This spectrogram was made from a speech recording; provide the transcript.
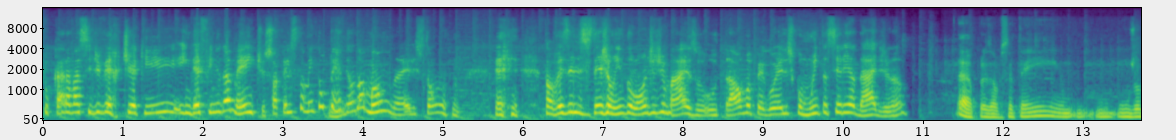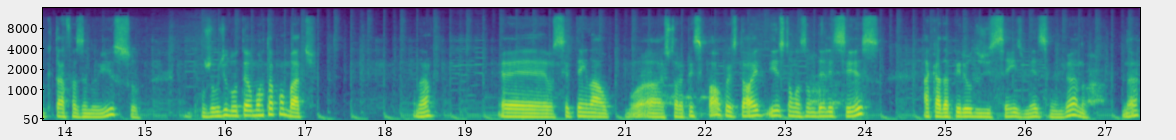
que o cara vai se divertir aqui indefinidamente. Só que eles também estão uhum. perdendo a mão, né? Eles estão talvez eles estejam indo longe demais. O, o, trauma pegou eles com muita seriedade, não? É, por exemplo, você tem um, um jogo que está fazendo isso, um jogo de luta é o Mortal Kombat. Né? É, você tem lá o, a história principal, coisa e tal, e eles estão lançando DLCs a cada período de seis meses, se não me engano, né?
